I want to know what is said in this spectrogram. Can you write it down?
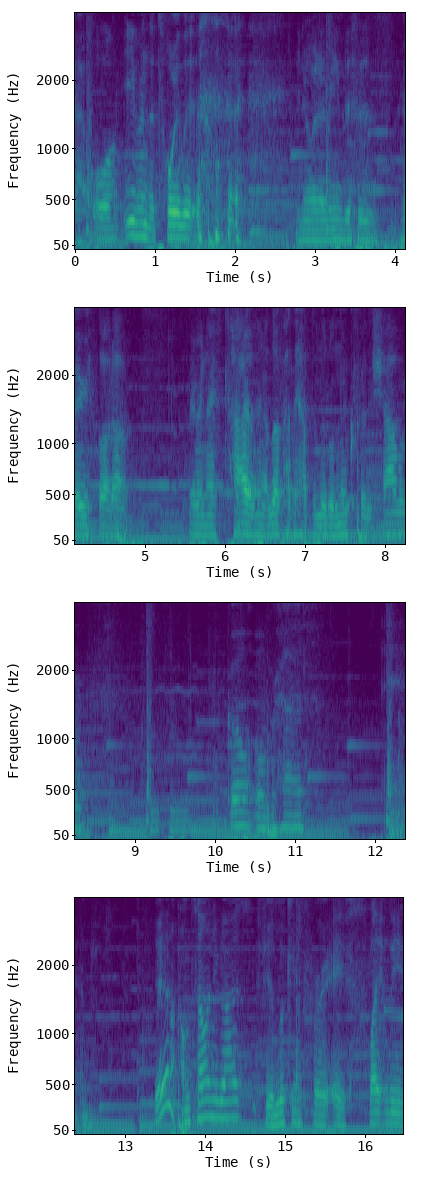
at all. Even the toilet, you know what I mean? This is very thought out. Very nice tiling. I love how they have the little nook for the shower. Go overhead. And yeah, I'm telling you guys, if you're looking for a slightly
